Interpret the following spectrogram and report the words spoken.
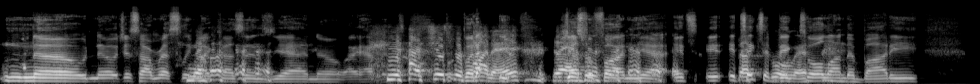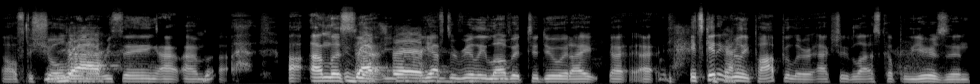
no, no, just arm wrestling. No. My cousins, yeah, no, I haven't. Yeah, just for but fun, I, eh? Yeah. Just for fun, yeah. It's it, it takes a cool, big man. toll on the body, off the shoulder yeah. and everything. I, am uh, uh, unless yeah, you, you, have to really love it to do it. I, I, I it's getting really popular actually the last couple of years, and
